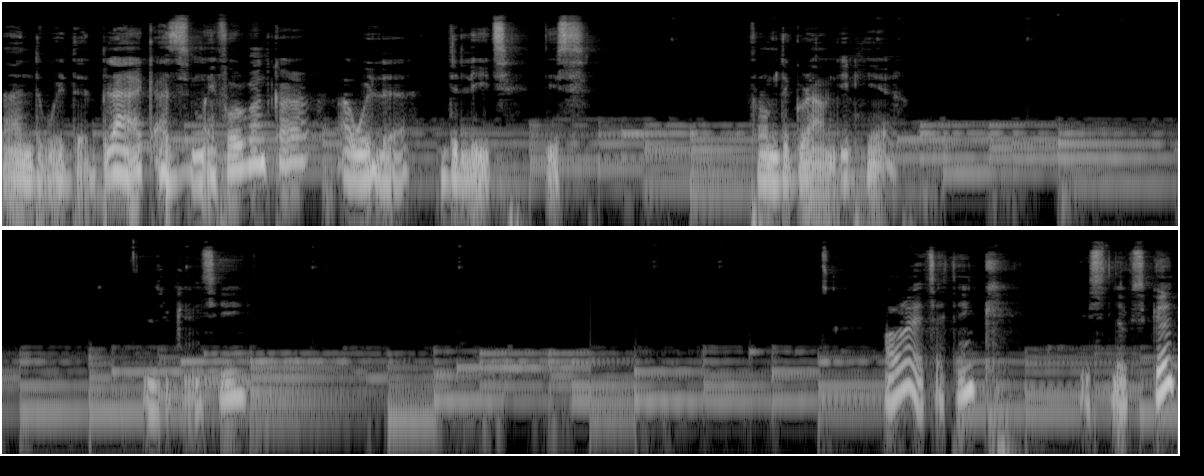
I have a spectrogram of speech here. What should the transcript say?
And with the black as my foreground color I will uh, delete this from the ground in here. As you can see alright I think this looks good.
